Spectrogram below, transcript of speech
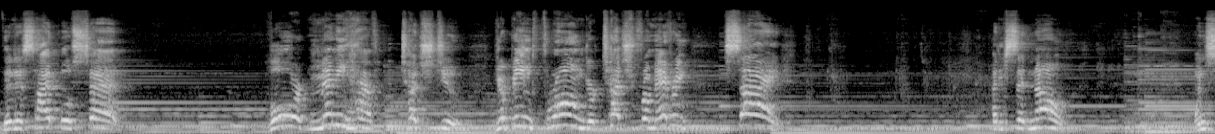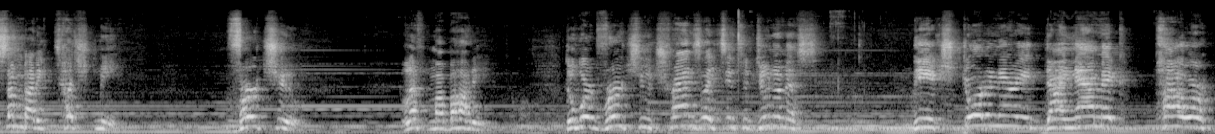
The disciples said, Lord, many have touched you. You're being thronged, you're touched from every side. But he said, No. When somebody touched me, virtue left my body. The word virtue translates into dunamis, the extraordinary, dynamic power,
